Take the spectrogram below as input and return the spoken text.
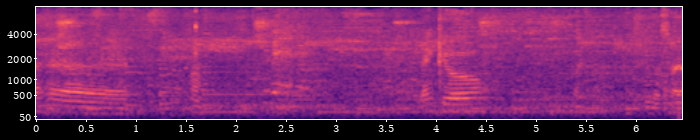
에헤. 땡큐. 이거 사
